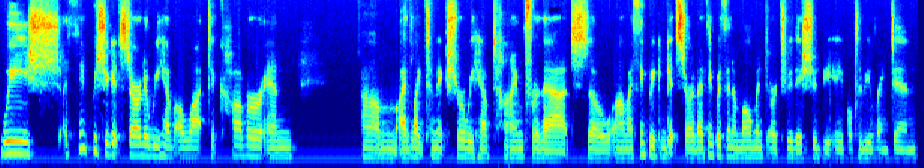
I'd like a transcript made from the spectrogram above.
we sh- I think we should get started. We have a lot to cover, and um, I'd like to make sure we have time for that. So um, I think we can get started. I think within a moment or two, they should be able to be linked in.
